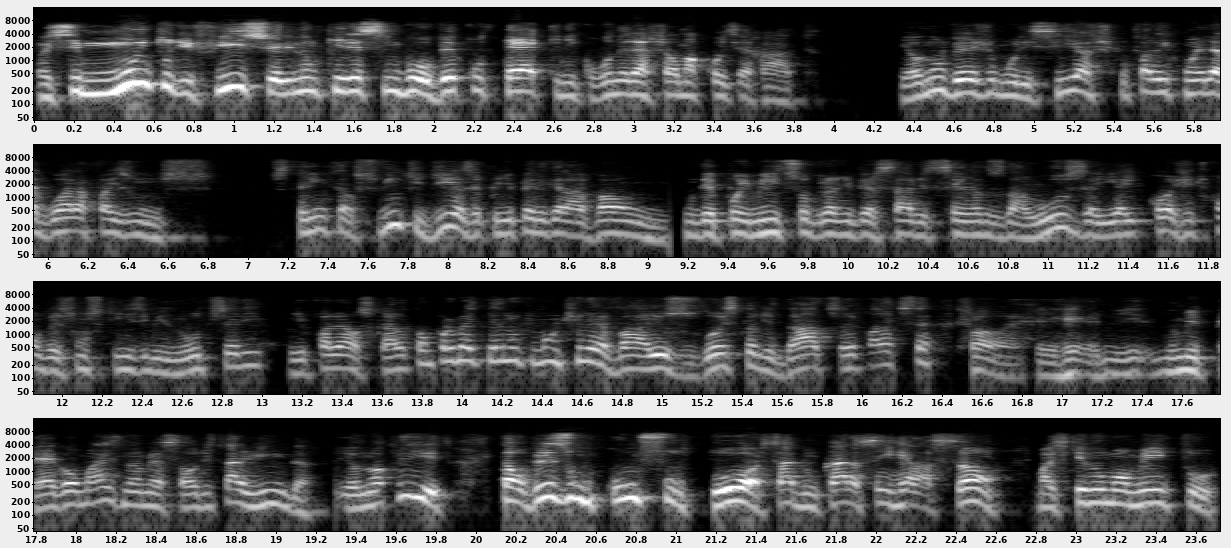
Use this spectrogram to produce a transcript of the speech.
Vai ser muito difícil ele não querer se envolver com o técnico quando ele achar uma coisa errada. Eu não vejo o Murici, acho que eu falei com ele agora faz uns, uns 30, uns 20 dias, eu pedi para ele gravar um, um depoimento sobre o aniversário de 100 anos da Lusa, e aí a gente conversou uns 15 minutos, ele, ele falou, ah, os caras estão prometendo que vão te levar, aí os dois candidatos, aí fala que você, fala, "É, não me pegam mais não, minha saúde está linda. Eu não acredito. Talvez um consultor, sabe, um cara sem relação, mas que no momento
